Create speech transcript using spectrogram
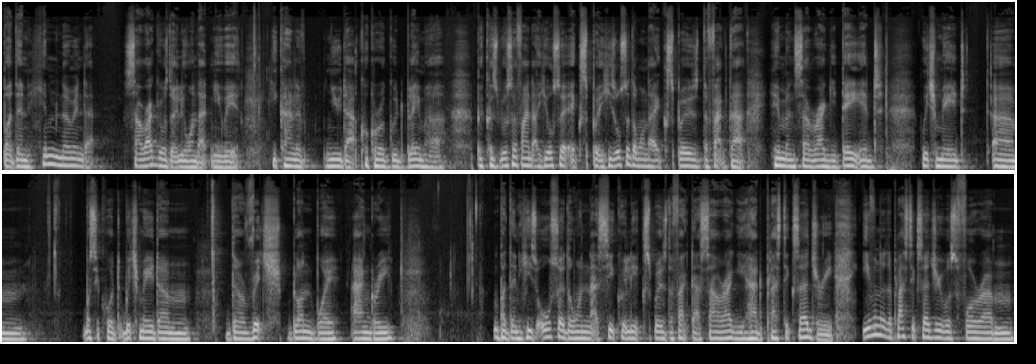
but then him knowing that Sawaragi was the only one that knew it. He kind of knew that Kokorogi would blame her because we also find out he also expo- he's also the one that exposed the fact that him and Sawaragi dated, which made um, what's it called? Which made um, the rich blonde boy angry. But then he's also the one that secretly exposed the fact that Sawaragi had plastic surgery, even though the plastic surgery was for um,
